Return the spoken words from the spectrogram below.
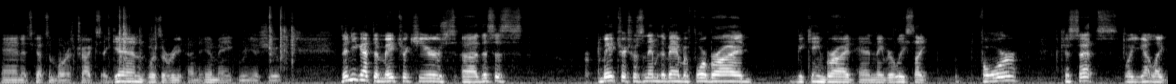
and it's got some bonus tracks. Again, was a re, an M8 reissue. Then you got the Matrix years. Uh, this is Matrix was the name of the band before Bride became Bride, and they released like four cassettes. Well, you got like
